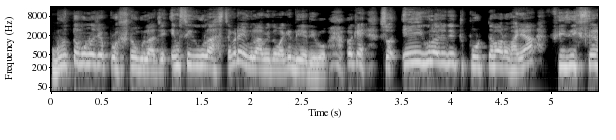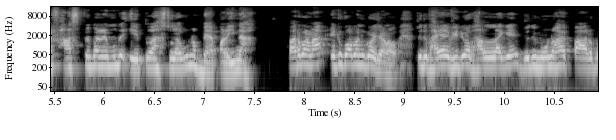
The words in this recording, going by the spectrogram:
গুরুত্বপূর্ণ যে প্রশ্নগুলো আছে এমসিকিউ গুলো আসতে পারে, এগুলো আমি তোমাকে দিয়ে দিব। ওকে সো এইগুলো যদি একটু পড়তে পারো ভাইয়া ফিজিক্সের ফার্স্ট পেপারের মধ্যে এ প্লাস তোলা কোনো ব্যাপারই না। পারবা না? একটু কমেন্ট করে জানাও। যদি ভাইয়ের ভিডিও ভালো লাগে, যদি মনে হয় পারব,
